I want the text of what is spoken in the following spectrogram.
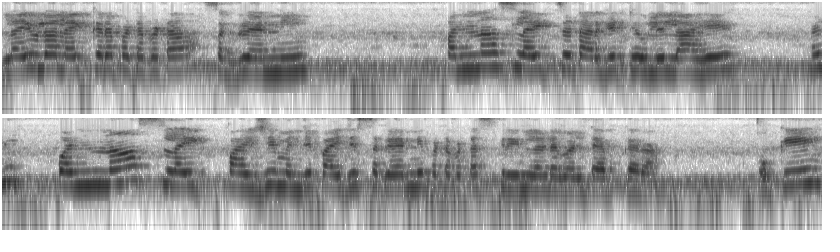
लाईव्हला लाईक करा पटापटा सगळ्यांनी. पन्नास लाईकचं टार्गेट ठेवलेलं आहे. आणि पन्नास लाईक पाहिजे म्हणजे पाहिजे सगळ्यांनी पटापटा स्क्रीनला डबल टॅप करा. ओके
